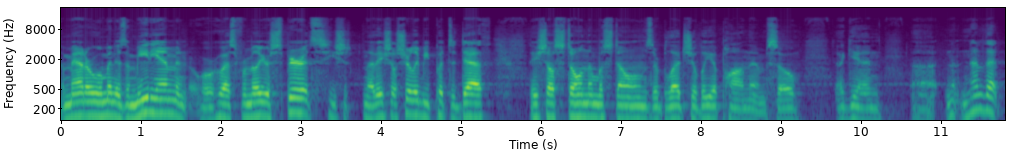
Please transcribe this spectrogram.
a man or woman is a medium and, or who has familiar spirits, he should, now they shall surely be put to death. They shall stone them with stones. Their blood shall be upon them. So, again, uh, n- none of that,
